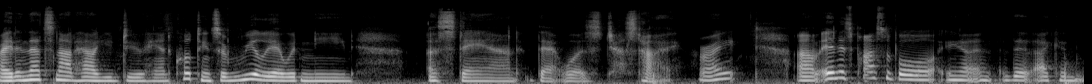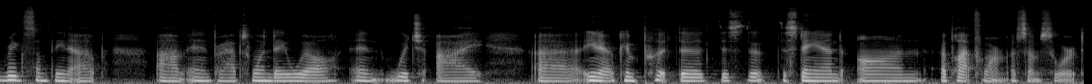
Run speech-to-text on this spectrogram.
right? And that's not how you do hand quilting. So, really, I would need a stand that was chest high, right? Um, and it's possible, you know, that I could rig something up, um, and perhaps one day will, in which I, uh, you know, can put the this the, the stand on a platform of some sort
